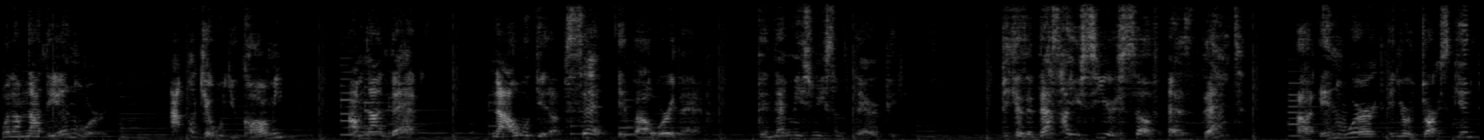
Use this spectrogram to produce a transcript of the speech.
when I'm not the N-word. I don't care what you call me. I'm not that. Now I would get upset if I were that. Then that means you need some therapy. Because if that's how you see yourself as that, uh, N-word and you're dark skin,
